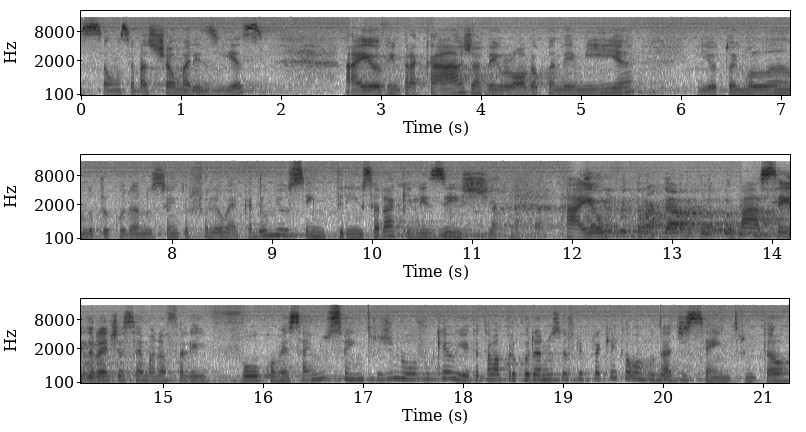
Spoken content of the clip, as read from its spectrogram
São Sebastião, Maresias. Aí eu vim para cá, já veio logo a pandemia. E eu estou enrolando, procurando o centro. Eu falei, ué, cadê o meu centrinho? Será que ele existe? Aí eu Foi tragado pela pandemia. passei durante a semana, eu falei, vou começar a ir no centro de novo, que eu ia. Que eu estava procurando, eu falei, para que, que eu vou mudar de centro? Então,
